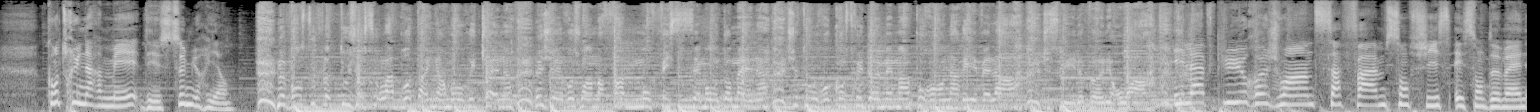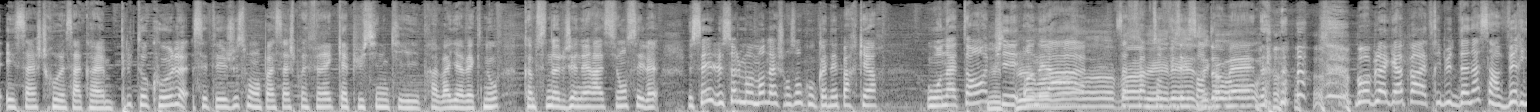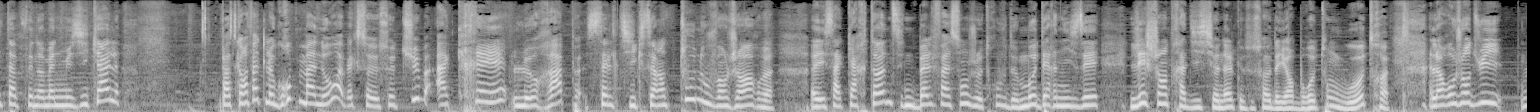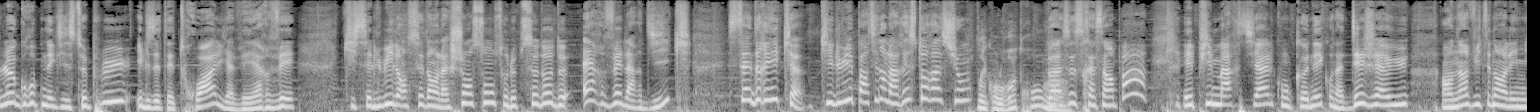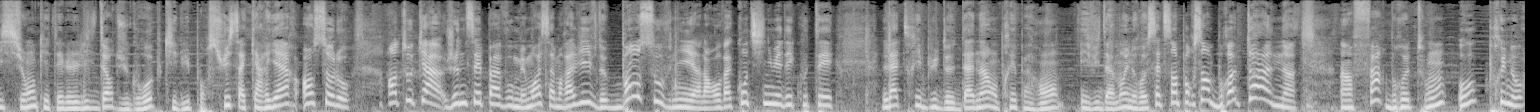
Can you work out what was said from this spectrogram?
contre une armée des Semuriens. Le vent souffle toujours sur la Bretagne armoricaine Et j'ai rejoint ma femme, mon fils, c'est mon domaine J'ai tout reconstruit de mes mains pour en arriver là Je suis devenu roi Il a pu rejoindre sa femme, son fils et son domaine. Et ça, je trouvais ça quand même plutôt cool. C'était juste mon passage préféré, Capucine qui travaille avec nous. Comme c'est notre génération, c'est le, seul moment de la chanson qu'on connaît par cœur. Où on attend et puis on est là, sa femme, son fils et son domaine. bon, blague à part, la tribu de Dana, c'est un véritable phénomène musical. Parce qu'en fait, le groupe Mano, avec ce, ce tube, a créé le rap celtique. C'est un tout nouveau genre euh, et ça cartonne. C'est une belle façon, je trouve, de moderniser les chants traditionnels, que ce soit d'ailleurs breton ou autre. Alors aujourd'hui, le groupe n'existe plus. Ils étaient trois. Il y avait Hervé qui s'est lui lancé dans la chanson sous le pseudo de Hervé Lardic. Cédric, qui lui est parti dans la restauration. Faudrait qu'on le retrouve. Bah, ce serait sympa. Et puis Martial, qu'on connaît, qu'on a déjà eu en invité dans l'émission, qui était le leader du groupe, qui lui poursuit sa carrière en solo. En tout cas, je ne sais pas vous, mais moi, ça me ravive de bons souvenirs. Alors, on va continuer d'écouter la tribu de Dana en préparant, évidemment, une recette 100% bretonne. Un phare breton au pruneau.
